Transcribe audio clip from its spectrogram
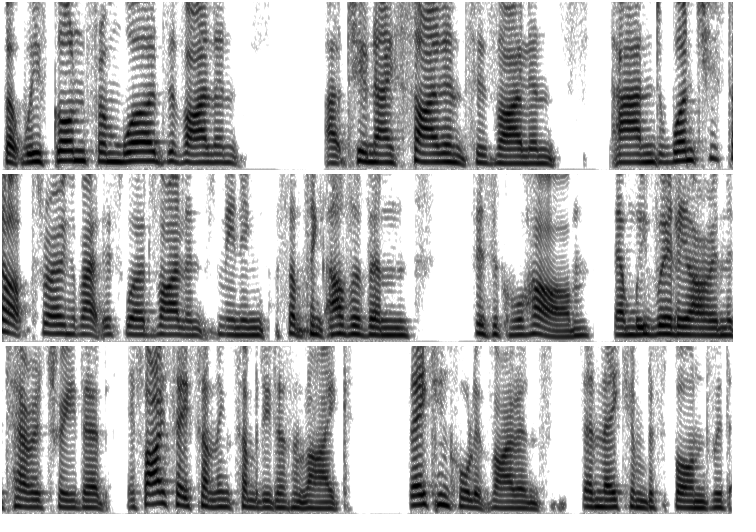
But we've gone from words of violence uh, to now silence is violence. And once you start throwing about this word violence, meaning something other than physical harm, then we really are in the territory that if I say something somebody doesn't like, they can call it violence, then they can respond with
